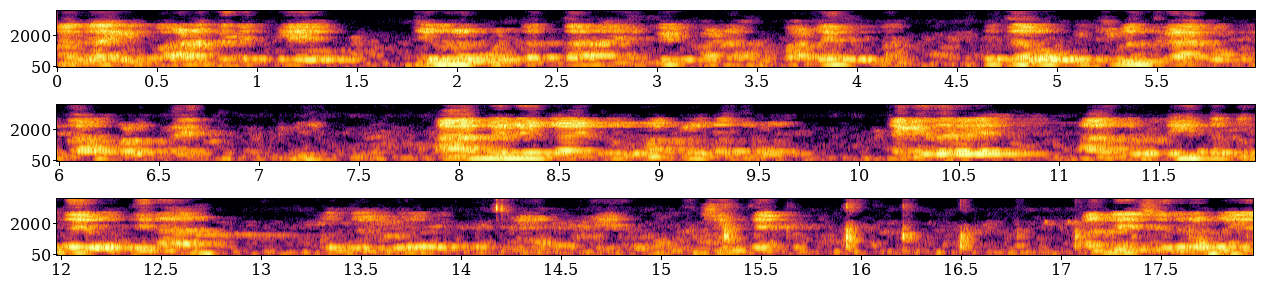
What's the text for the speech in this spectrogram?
ಹಾಗಾಗಿ ಬಹಳ ಜನಕ್ಕೆ ಜೀವನ ಕೊಟ್ಟಂತ ಎಂ ಪಿ ಪಾಟೀಲ್ನ ಮತ್ತೆ ಅವ್ರು ಮುಖ್ಯಮಂತ್ರಿ ಆಗಬೇಕು ನಾವು ಬಹಳ ಪ್ರಯತ್ನ ಪಡ್ತೀವಿ ಆಮೇಲೆ ಏನಾಯ್ತು ಮಕ್ಕಳು ಬಂದ್ರು ಹಾಗಿದ್ದಾರೆ ಆ ದುಡ್ಡಿಯಿಂದ ಮುಂದೆ ಒಂದಿನ ಒಂದು ಚಿಂತೆ. ಮೊನ್ನೆ ಸಿದ್ದರಾಮಯ್ಯ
